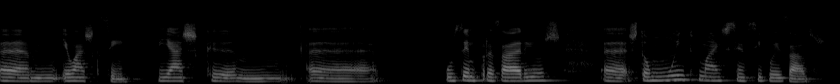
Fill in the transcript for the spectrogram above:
Ahm, eu acho que sim. E acho que ah, os empresários ah, estão muito mais sensibilizados.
